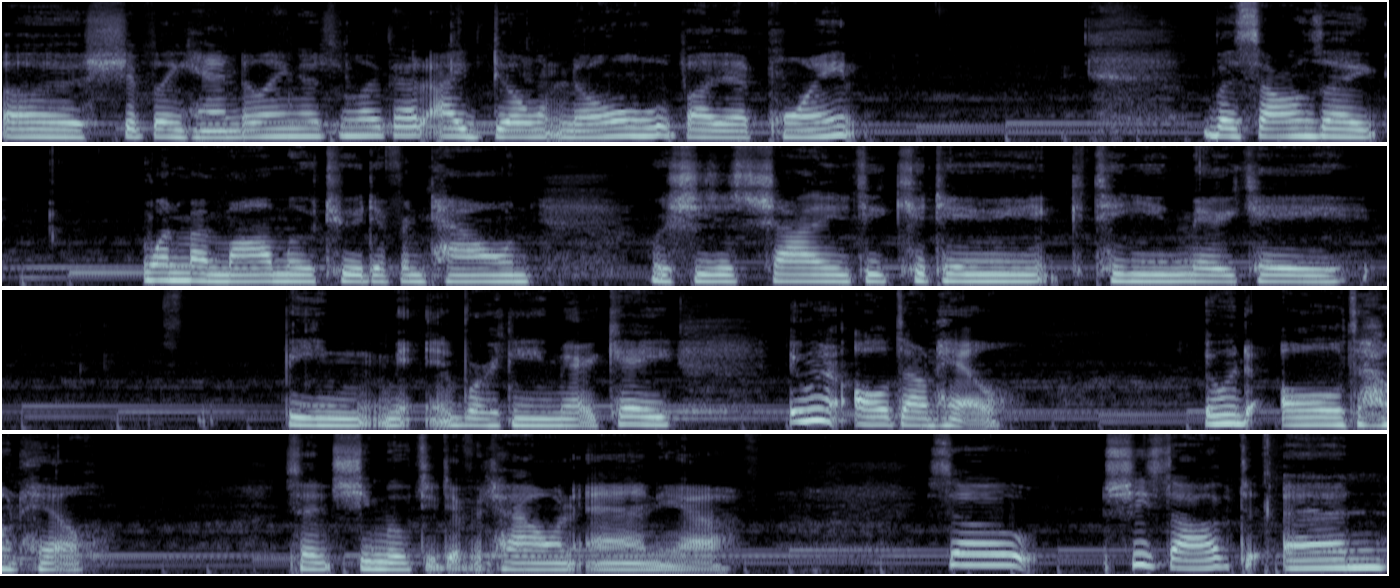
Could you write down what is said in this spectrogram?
of shipping handling or something like that. I don't know by that point. But sounds like when my mom moved to a different town where she's just trying to continue continue Mary Kay being working Mary Kay, it went all downhill. It went all downhill since she moved to a different town and yeah. So she stopped and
